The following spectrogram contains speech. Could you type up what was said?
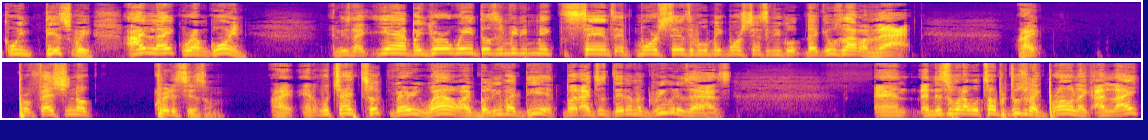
going this way? I like where I'm going. And he's like, yeah, but your way doesn't really make sense. If more sense, it will make more sense if you go, like, it was a lot of that. Right? Professional criticism. Right? And which I took very well. I believe I did, but I just didn't agree with his ass. And, and this is what I would tell the producer, like, bro, like, I like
